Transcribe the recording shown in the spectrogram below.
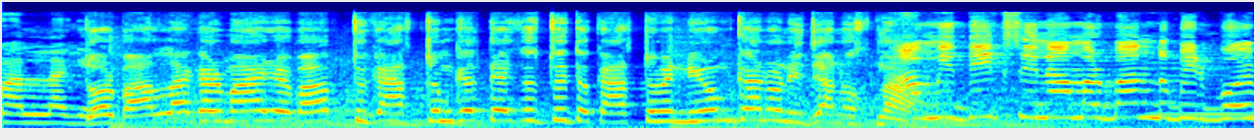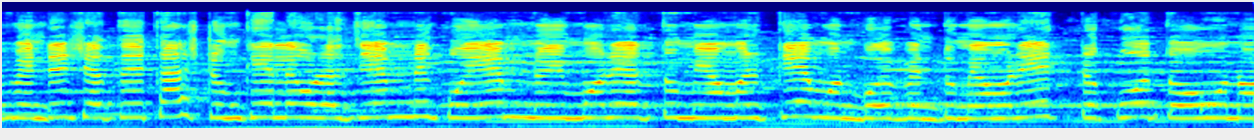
ভালো লাগে। তোর ভালো লাগার মায়ের বাপ তুই কাস্টম খেলতে তুই তো কাস্টমের নিয়ম কানুনই জানোস না। আমি দেখছি না আমার বান্ধবীর বয়ফ্রেন্ডের সাথে কাস্টম খেলে ওরা যেমনে কই এমনি মরে আর তুমি আমার কেমন বয়ফ্রেন্ড তুমি আমার একটা কত উনো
